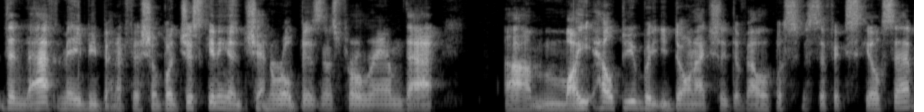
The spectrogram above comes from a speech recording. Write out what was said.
then that may be beneficial. But just getting a general business program that um, might help you, but you don't actually develop a specific skill set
